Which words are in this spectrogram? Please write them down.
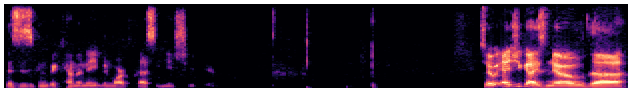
this is going to become an even more pressing issue. So as you guys know, the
